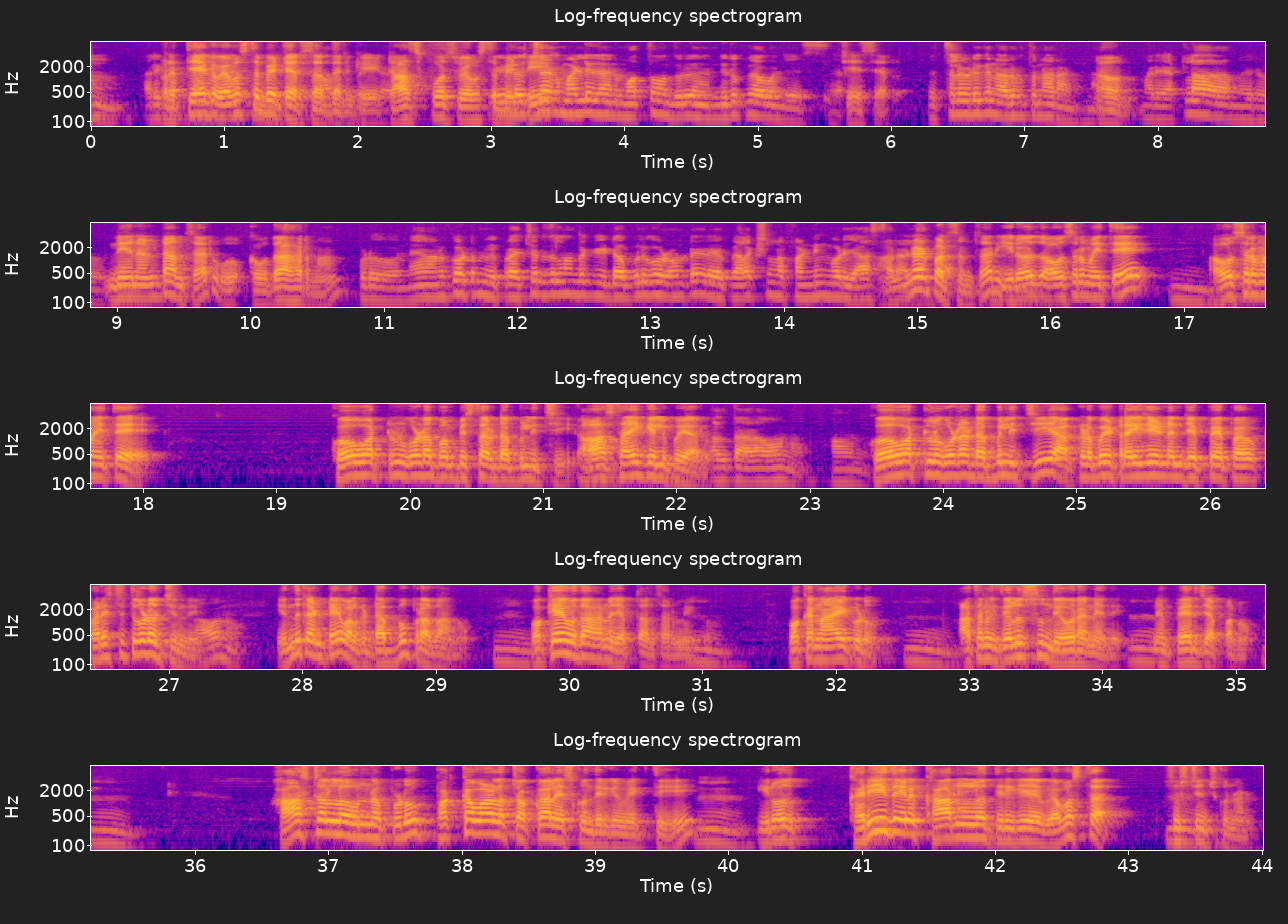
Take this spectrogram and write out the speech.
ప్రత్యేక వ్యవస్థ పెట్టారు సార్ దానికి. టాస్క్ ఫోర్స్ వ్యవస్థ పెట్టి మళ్ళీ దాన్ని మొత్తం నిరుపయోగం చేస్తారు చేశారు. విచ్చలవిడిగా నరుకుతున్నారు అంటున్నారు. మరి ఎట్లా మీరు నేను అంటాను సార్ ఒక ఉదాహరణ. ఇప్పుడు నేను అనుకోవటం మీ ప్రత్యర్థులందరికీ ఈ డబ్బులు కూడా ఉంటాయి రేపు ఎలక్షన్లో ఫండింగ్ కూడా చేస్తారు. Hundred percent sir. ఈరోజు అవసరమైతే అవసరమైతే కోవర్ట్ను కూడా పంపిస్తారు డబ్బులు ఇచ్చి ఆ స్థాయికి వెళ్ళిపోయారు. వెళ్తారు అవును. కోవర్ట్ను కూడా డబ్బులు ఇచ్చి అక్కడ పోయి ట్రై చేయండి అని చెప్పే పరిస్థితి కూడా వచ్చింది ఎందుకంటే వాళ్ళకి డబ్బు ప్రధానం. ఒకే ఉదాహరణ చెప్తాను సార్ మీకు ఒక నాయకుడు. అతనికి తెలుస్తుంది ఎవరనేది నేను పేరు చెప్పను. హాస్టల్లో ఉన్నప్పుడు పక్క వాళ్ళ చొక్కాలు వేసుకొని తిరిగిన వ్యక్తి. ఈరోజు ఖరీదైన కార్లలో తిరిగే వ్యవస్థ సృష్టించుకున్నాడు.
